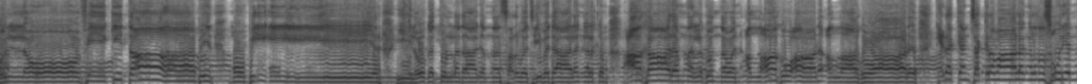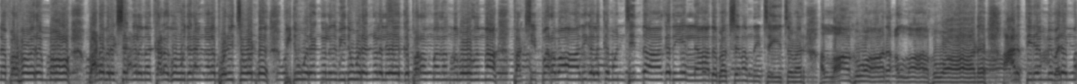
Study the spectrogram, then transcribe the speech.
كل في كتاب مبين ഈ ലോകത്തുള്ളതാകുന്ന സർവ്വ ജീവജാലങ്ങൾക്കും ആഹാരം നൽകുന്നവൻ അള്ളാഹു ആണ് അള്ളാഹു ആണ് കിഴക്കൻ ചക്രവാളങ്ങളിൽ നിന്ന് സൂര്യന്റെ പ്രഭ വരുമ്പോ വടവൃക്ഷങ്ങളിൽ നിന്ന് കളകൂചനങ്ങൾ പൊഴിച്ചുകൊണ്ട് വിദൂരങ്ങളിൽ വിദൂരങ്ങളിലേക്ക് പറന്നകന്നു പോകുന്ന പക്ഷിപ്പറവാദികൾക്ക് മുൻ ചിന്താഗതിയില്ലാതെ ഭക്ഷണം നിശ്ചയിച്ചവൻ അള്ളാഹുവാണ് അള്ളാഹുവാണ്. ആർത്തിരമ്പി വരുന്ന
